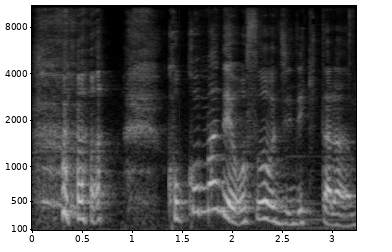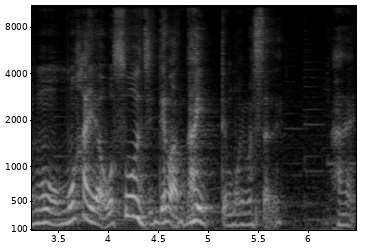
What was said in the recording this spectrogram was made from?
ここまでお掃除できたらもうもはやお掃除ではないって思いましたね。はい、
